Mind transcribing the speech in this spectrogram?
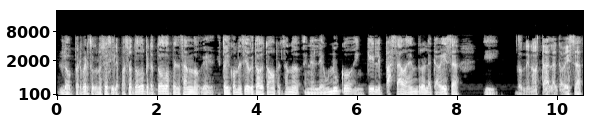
lo perverso que no sé si les pasó a todos, pero todos pensando, que estoy convencido que todos estábamos pensando en el eunuco, en qué le pasaba dentro de la cabeza y donde no está la cabeza.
